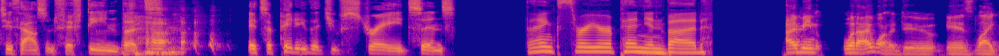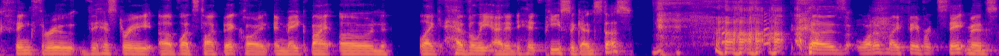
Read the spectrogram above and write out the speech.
2015, but it's a pity that you've strayed since. Thanks for your opinion, bud. I mean, what I want to do is like think through the history of Let's Talk Bitcoin and make my own like heavily edited hit piece against us. Because one of my favorite statements,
